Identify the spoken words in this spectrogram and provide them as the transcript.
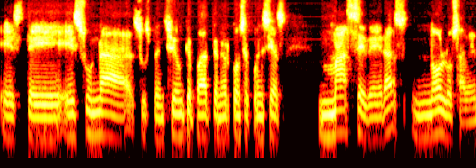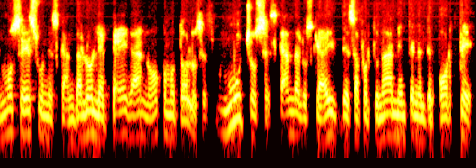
este, es una suspensión que pueda tener consecuencias más severas, no lo sabemos, es un escándalo, le pega, ¿no? Como todos los muchos escándalos que hay desafortunadamente en el deporte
